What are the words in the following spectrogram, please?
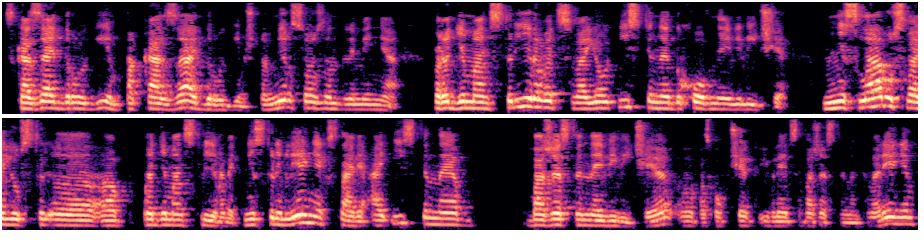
сказать другим, показать другим, что мир создан для меня. Продемонстрировать свое истинное духовное величие. Не славу свою э, а продемонстрировать, не стремление к славе, а истинное божественное величие, э, поскольку человек является божественным творением,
